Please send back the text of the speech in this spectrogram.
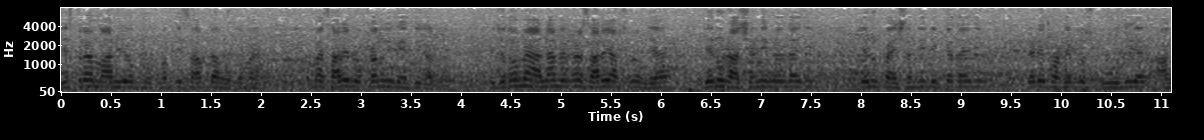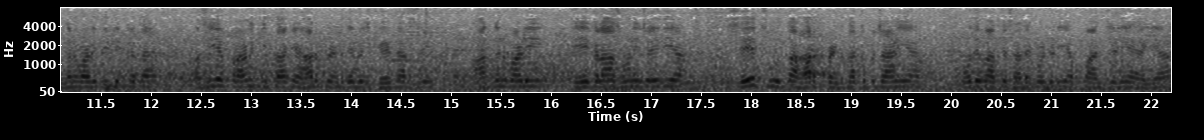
ਜਿਸ ਤਰ੍ਹਾਂ ਮਾਨਯੋਗ ਮੁੱਖ ਮੰਤਰੀ ਸਾਹਿਬ ਦਾ ਹੁਕਮ ਹੈ, ਉਹ ਮੈਂ ਸਾਰੇ ਲੋਕਾਂ ਨੂੰ ਵੀ ਬੇਨਤੀ ਕਰਦਾ ਕਿ ਜਦੋਂ ਮੈਂ ਆਨਾ, ਮੇਰੇ ਨਾਲ ਸਾਰੇ ਅਫਸਰ ਹੁੰਦੇ ਆ ਜਿਹਨੂੰ ਰਾਸ਼ਨ ਨਹੀਂ ਮਿਲਦਾ ਜੀ, ਜਿਹਨੂੰ ਪੈਨਸ਼ਨ ਦੀ ਦਿੱਕਤ ਹੈ ਜੀ, ਜਿਹੜੇ ਤੁਹਾਡੇ ਕੋਲ ਸਕੂਲ ਦੀ ਆਂਗਨਵਾੜੀ ਦੀ ਦਿੱਕਤ ਹੈ, ਅਸੀਂ ਇਹ ਪ੍ਰਣ ਕੀਤਾ ਕਿ ਹਰ ਪਿੰਡ ਦੇ ਵਿੱਚ ਖੇਡ ਨਰਸਰੀ, ਆਂਗਨਵਾੜੀ ਏ ਕਲਾਸ ਹੋਣੀ ਚਾਹੀਦੀ ਆ, ਸਿਹਤ ਸਹੂਲਤਾਂ ਹਰ ਪਿੰਡ ਤੱਕ ਪਹੁੰਚਾਉਣੀ ਆ ਉਹਦੇ ਵਾਸਤੇ ਸਾਡੇ ਕੋਲ ਜਿਹੜੀਆਂ ਪੰਜ ਜਿਹੜੀਆਂ ਹੈਗੀਆਂ,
